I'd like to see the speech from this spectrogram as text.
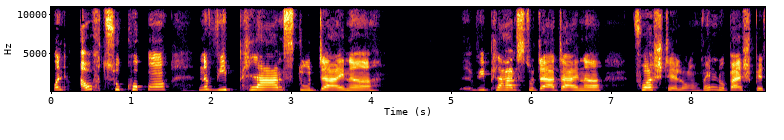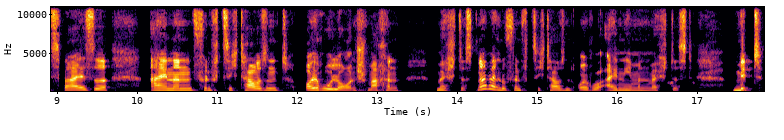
und auch zu gucken, ne, wie planst du deine, wie planst du da deine Vorstellung, wenn du beispielsweise einen 50.000 Euro Launch machen möchtest, ne, wenn du 50.000 Euro einnehmen möchtest mit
